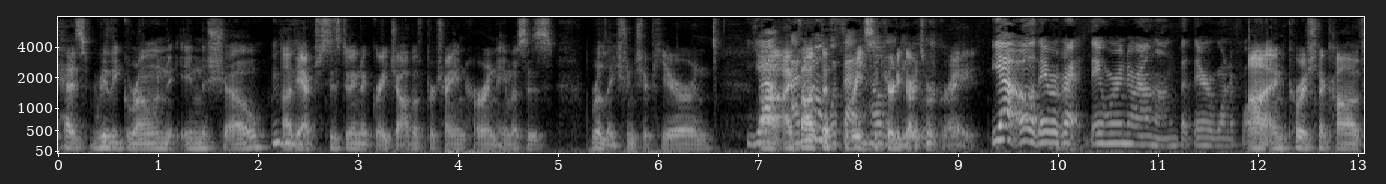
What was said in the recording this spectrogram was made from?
has really grown in the show. Uh, Mhm. the actress is doing a great job of portraying her and Amos's relationship here, and Yeah, uh, I, I thought the three security guards were great. Yeah. Oh, they were great. They weren't around long, but they're wonderful. Uh, and Karishnikov,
